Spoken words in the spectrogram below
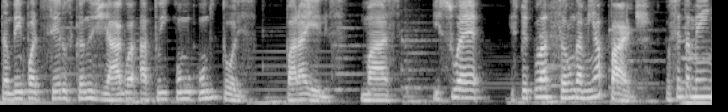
também pode ser os canos de água atuem como condutores para eles. Mas isso é especulação da minha parte. Você também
